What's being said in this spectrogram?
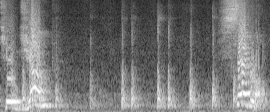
to jump several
